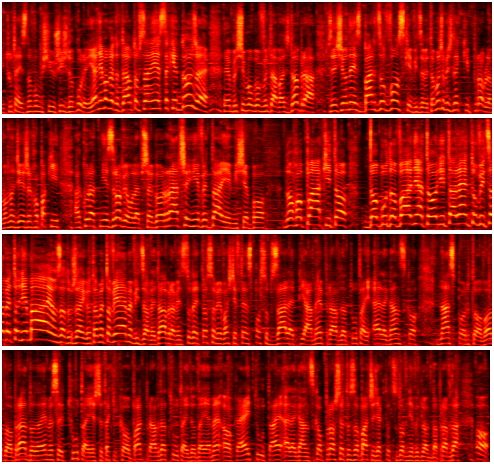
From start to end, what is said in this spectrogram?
I tutaj znowu musi już iść do góry. Ja nie mogę, to, to auto wcale nie jest takie duże, jakby się mogło wydawać, dobra, w sensie ono jest bardzo wąskie, widzowie, to może być lekki problem, mam nadzieję, że chłopaki akurat nie zrobią lepszego, raczej nie wydaje mi się, bo no chłopaki to do budowania to oni talentu, widzowie, to nie mają za dużego, to my to wiemy, widzowie, dobra, więc tutaj to sobie właśnie w ten sposób zalepiamy, prawda, tutaj elegancko na sportowo, dobra, dodajemy sobie tutaj jeszcze taki kołpak, prawda, tutaj dodajemy, okej, tutaj elegancko, proszę to zobaczyć, jak to cudownie wygląda, prawda, o,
